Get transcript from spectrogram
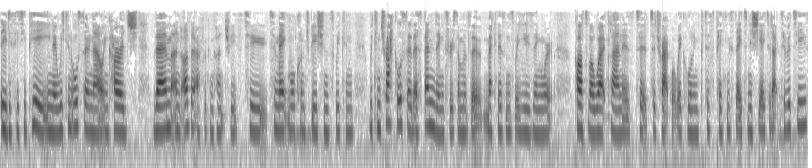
EDCTP, you know, we can also now encourage them and other African countries to to make more contributions. We can we can track also their spending through some of the mechanisms we're using. We're, part of our work plan is to, to track what we're calling participating state-initiated activities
